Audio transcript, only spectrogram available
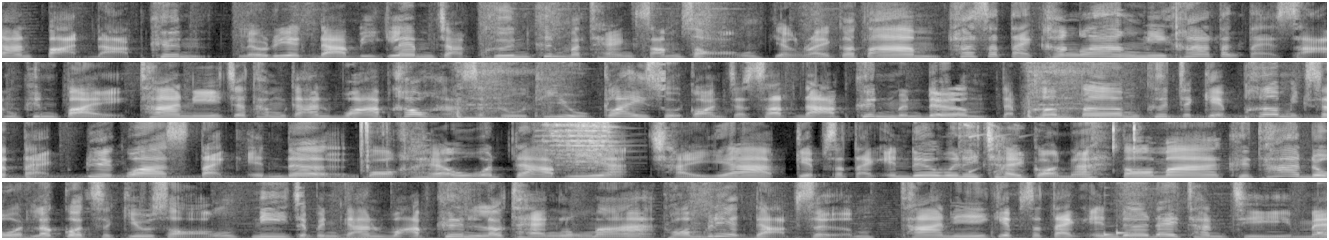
การปาดดาบขึ้น แล้วเรียกดาบอีกเล่มจากพื้นขึ้นมาแทงซ้ำสองอย่างไรก็ตาม ถ้าสแต็กข้างล่างมีค่าตั้งแต่ 3 ขึ้นไปท่านี้จะทำการวาร์ปเข้าหาศัตรูที่อยู่ใกล้สุดก่อนจะซัดดาบขึ้นเหมือนเดิม แต่เพิ่มเติมคือจะเก็บเพิ่มอีกสแต็กเรียกว่าสแต็กเอนเดอร์บอกแล้วว่าดาบเนี้ใช้ยากเก็บสแต็กเอนเดอร์ไว้ในใจก่อนนะ ต่อมาคือท่าโดดแล้วกดสกิล2นี่จะเป็นการวาร์ปขึ้นแล้วแทงลงมา พร้อมเรียกดาบเสริมท่านี้เก็บสแต็กเอนเดอร์ได้ทันที แม้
